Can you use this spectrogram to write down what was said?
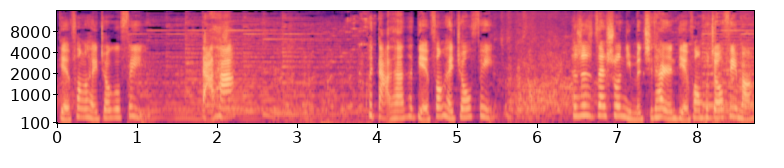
点放还交个费，打他，快打他，他点放还交费，他是在说你们其他人点放不交费吗？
